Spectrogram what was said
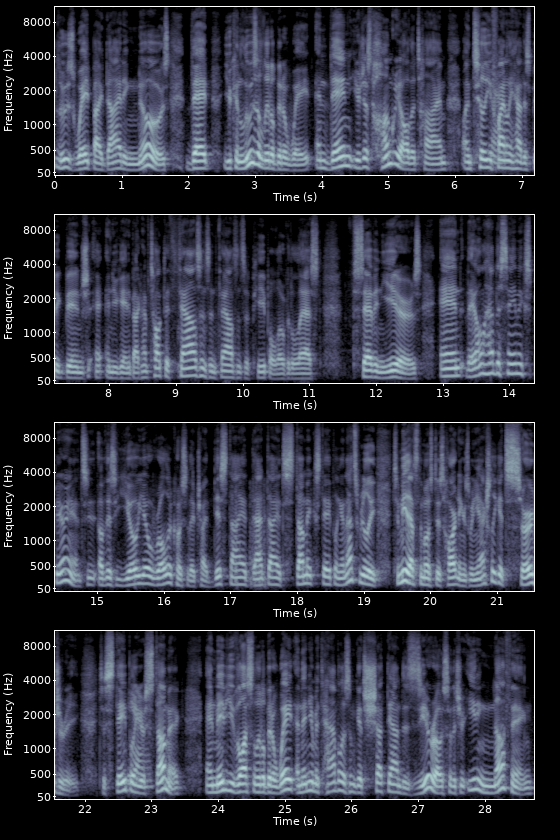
lose weight by dieting knows that you can lose a little bit of weight and then you're just hungry all the time until you Yeah. finally have this big binge a- and you gain it back. And I've talked to thousands and thousands of people over the last seven years, and they all have the same experience of this yo-yo roller coaster. They've tried this diet, that diet, stomach stapling, and that's really, to me, that's the most disheartening. Is when you actually get surgery to staple Yeah. your stomach, and maybe you've lost a little bit of weight, and then your metabolism gets shut down to zero, so that you're eating nothing.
